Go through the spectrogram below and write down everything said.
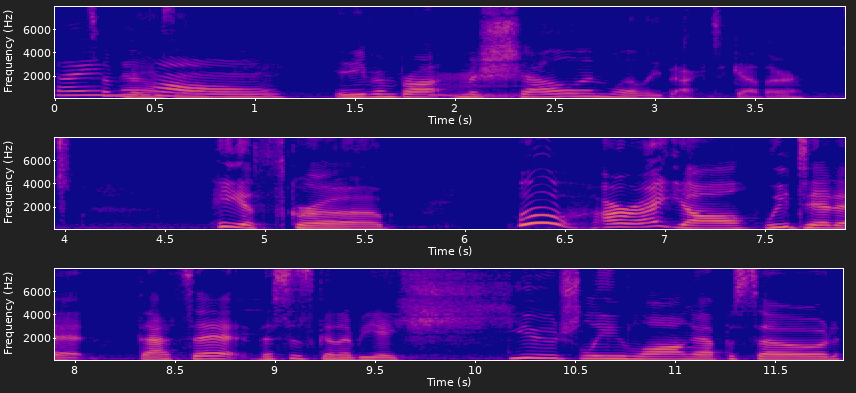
I It's amazing. know. It even brought hmm. Michelle and Lily back together. He a scrub. Whew. All right, y'all. We did it. That's it. This is going to be a hugely long episode.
